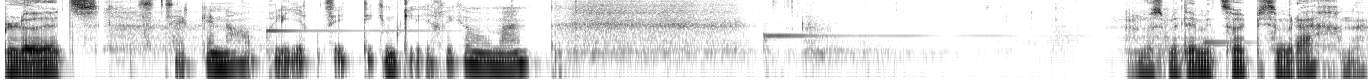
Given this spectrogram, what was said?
Blödes? Es ist sehr genau gleichzeitig, im gleichen Moment. Muss man denn mit so etwas rechnen?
